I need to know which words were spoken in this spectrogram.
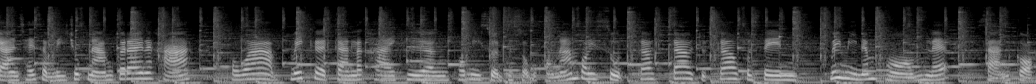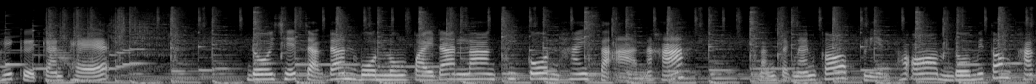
การใช้สำลีชุบน้ำก็ได้นะคะ เพราะว่าไม่เกิดการระคายเคือง เพราะมีส่วนผสมของน้ำบริสุทธิ์ 99.9% ไม่มีน้ำหอมและสารก่อให้เกิดการแพ้ โดยเช็ดจากด้านบนลงไปด้านล่างที่ก้นให้สะอาดนะคะ หลังจากนั้นก็เปลี่ยนผ้าอ้อมโดยไม่ต้องพัก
